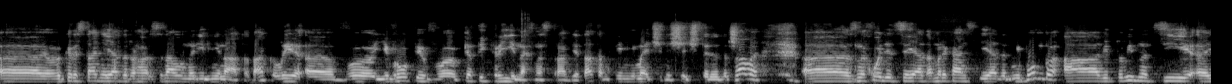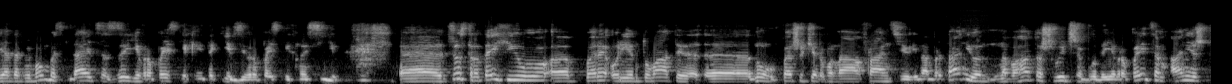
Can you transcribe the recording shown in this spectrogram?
е, використання ядерного арсеналу на рівні НАТО, так? Коли е, в Європі в п'яти країнах насправді та там крім Німеччини ще чотири держави е, знаходяться американські ядерні бомби. А відповідно ці е, ядерні бомби скидаються з європейських літаків, з європейських носіїв. Е, цю стратегію е, переорієнтувати е, ну в першу чергу на Францію і на Британію набагато швидше буде європейцям, аніж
